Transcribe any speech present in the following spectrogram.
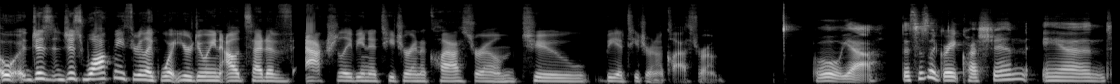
oh, just just walk me through like what you're doing outside of actually being a teacher in a classroom to be a teacher in a classroom Oh yeah. This is a great question and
